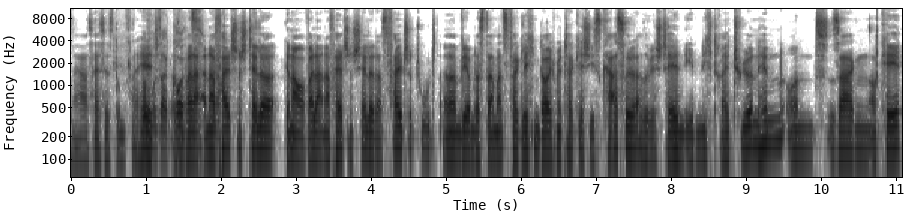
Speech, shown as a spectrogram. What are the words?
Ja, das heißt jetzt dumm verhält. Also, weil er an der ja. falschen Stelle, genau, weil er an der falschen Stelle das Falsche tut. Ähm, wir haben das damals verglichen, glaube ich, mit Takeshis Castle. Also wir stellen eben nicht drei Türen hin und sagen, okay,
